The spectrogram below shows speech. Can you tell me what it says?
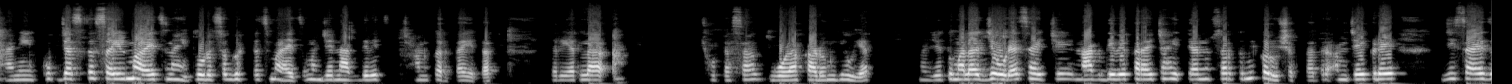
आणि खूप जास्त सैल मळायचं नाही थोडस घट्टच मळायचं म्हणजे नागदेवे छान करता येतात. तर यातला छोटासा गोळा काढून घेऊयात. म्हणजे तुम्हाला जेवढ्या साईजचे नागदेवे करायचे आहेत त्यानुसार तुम्ही करू शकता. तर आमच्या इकडे जी साईज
